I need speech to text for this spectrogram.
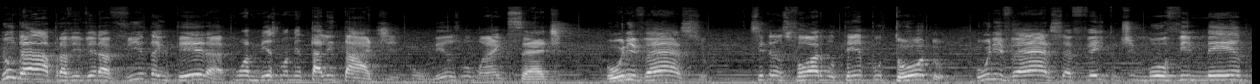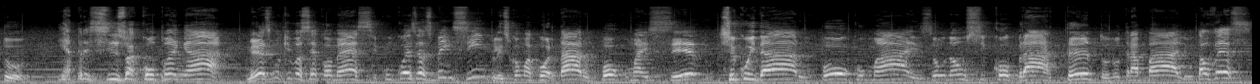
Não dá para viver a vida inteira com a mesma mentalidade, com o mesmo mindset. O universo se transforma o tempo todo. O universo é feito de movimento. E é preciso acompanhar. Mesmo que você comece com coisas bem simples, como acordar um pouco mais cedo, se cuidar um pouco mais ou não se cobrar tanto no trabalho, talvez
